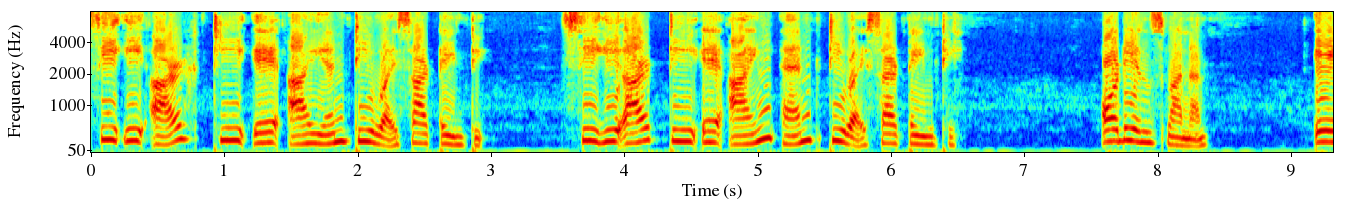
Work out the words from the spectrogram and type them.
C E R T A I N T Y, certainty C E R T A I N T Y, certainty. Audience বানান। A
